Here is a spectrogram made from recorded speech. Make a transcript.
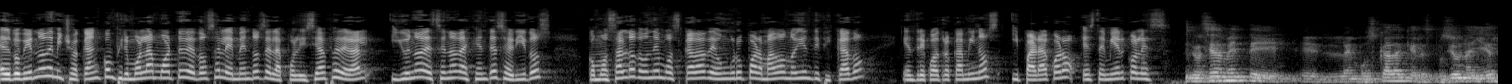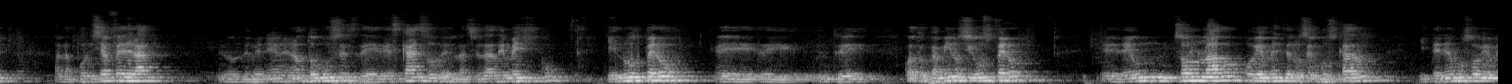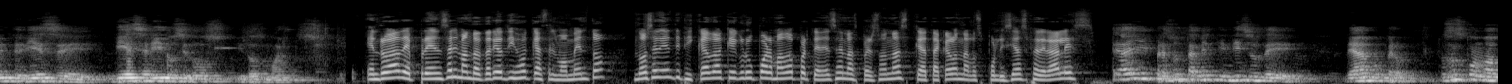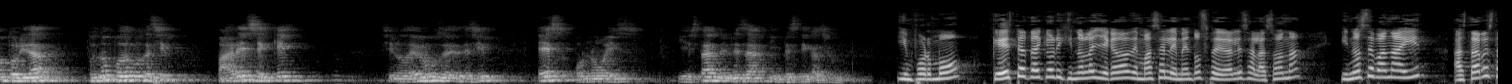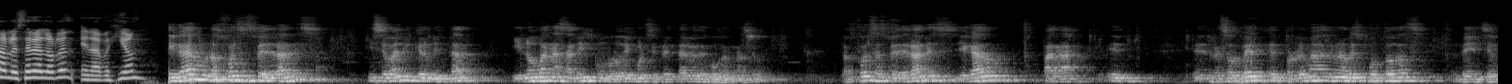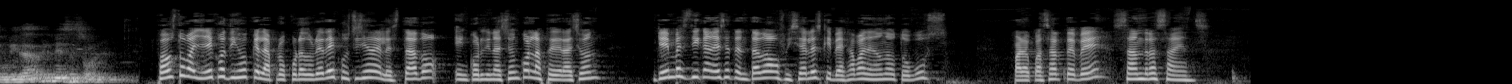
El gobierno de Michoacán confirmó la muerte de dos elementos de la Policía Federal y una decena de agentes heridos como saldo de una emboscada de un grupo armado no identificado entre Cuatro Caminos y Parácuaro este miércoles. Desgraciadamente, eh, la emboscada que les pusieron ayer a la Policía Federal, en donde venían en autobuses de descanso de la Ciudad de México, y en Úspero, eh, entre Cuatro Caminos y Úspero, eh, de un solo lado, obviamente los emboscaron y tenemos obviamente 10 eh, heridos y dos, y dos muertos. En rueda de prensa, el mandatario dijo que hasta el momento no se ha identificado a qué grupo armado pertenecen las personas que atacaron a los policías federales. Hay presuntamente indicios de, de algo, pero nosotros como autoridad pues no podemos decir parece que, sino debemos de decir es o no es. Y están en esa investigación. Informó que este ataque originó la llegada de más elementos federales a la zona y no se van a ir hasta restablecer el orden en la región. Llegaron las fuerzas federales y se van a incrementar y no van a salir como lo dijo el secretario de Gobernación. Las fuerzas federales llegaron para eh, eh, resolver el problema de una vez por todas de inseguridad en esa zona. Fausto Vallejo dijo que la Procuraduría de Justicia del Estado, en coordinación con la Federación, ya investigan ese atentado a oficiales que viajaban en un autobús. Para Cuasar TV, Sandra Sáenz.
